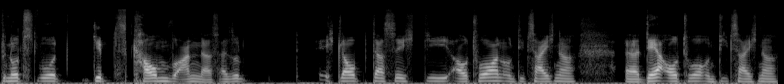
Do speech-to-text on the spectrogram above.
benutzt wurde, gibt es kaum woanders. Also ich glaube, dass sich die Autoren und die Zeichner, äh, der Autor und die Zeichner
